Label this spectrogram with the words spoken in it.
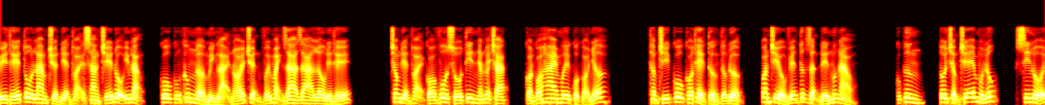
vì thế tô lam chuyển điện thoại sang chế độ im lặng, cô cũng không ngờ mình lại nói chuyện với mạnh gia gia lâu đến thế. Trong điện thoại có vô số tin nhắn ngoại chat, còn có hai mươi cuộc gọi nhỡ. Thậm chí cô có thể tưởng tượng được, quan triều viễn tức giận đến mức nào. Cúc cưng, tôi chậm trễ một lúc, xin lỗi,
